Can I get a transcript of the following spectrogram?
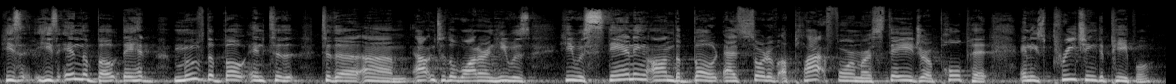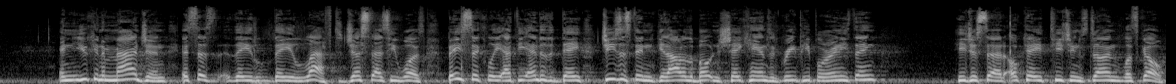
He's, he's in the boat. They had moved the boat into to the, um, out into the water, and he was, he was standing on the boat as sort of a platform or a stage or a pulpit, and he's preaching to people. And you can imagine, it says they, they left just as he was. Basically, at the end of the day, Jesus didn't get out of the boat and shake hands and greet people or anything. He just said, okay, teaching's done, let's go.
